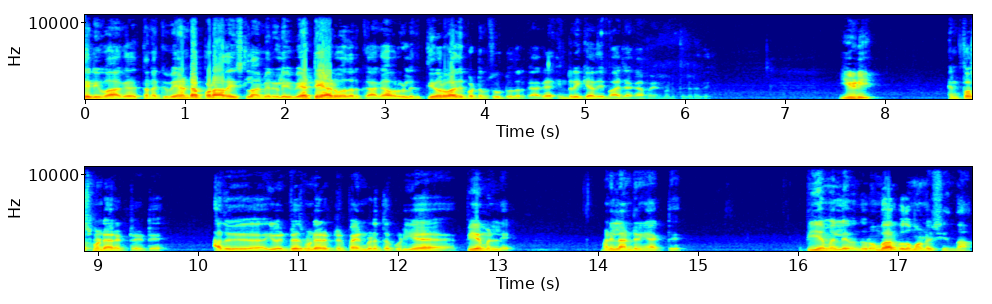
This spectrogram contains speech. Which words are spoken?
தெளிவாக தனக்கு வேண்டப்படாத இஸ்லாமியர்களை வேட்டையாடுவதற்காக அவர்களுக்கு தீவிரவாதி பட்டம் சூட்டுவதற்காக இன்றைக்கு அதை பாஜக பயன்படுத்துகிறது. இடி என்ஃபோர்ஸ்மெண்ட் டைரக்டரேட்டு அது என்ஃபோர்ஸ்மெண்ட் டைரக்டரேட் பயன்படுத்தக்கூடிய PMLA money laundering act PMLA வந்து ரொம்ப அற்புதமான விஷயம்தான்.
